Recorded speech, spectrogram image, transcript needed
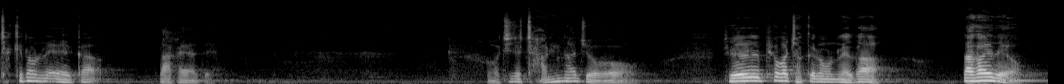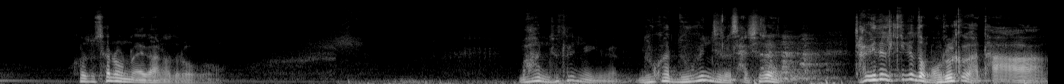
착해 놓은 애가 나가야 돼. 어, 진짜 잔인하죠. 제일 표가 적게 나오는 애가 나가야 돼요. 그래서 새로운 애가 하나 들어오고. 48명이면 누가 누군지를 사실은 자기들끼리도 모를 것 같아.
